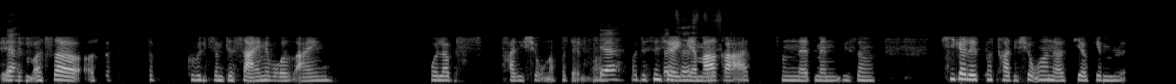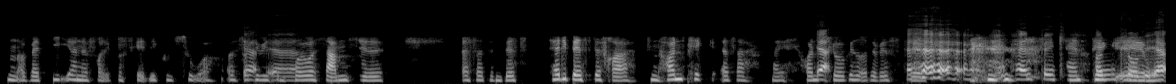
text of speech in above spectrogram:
Ja. Øhm, og så, og så, så kunne vi ligesom designe vores egen bryllupstraditioner på den måde. Ja, og det synes jeg egentlig er meget fantastisk. rart, sådan at man ligesom kigger lidt på traditionerne og siger, okay, men, sådan, og værdierne fra de forskellige kulturer. Og så Ja, kan vi ja, sådan ja. prøve at sammensætte altså den bedste, tage de bedste fra sådan håndpik, altså, nej, håndplukke hedder det vist. Øh, Handpick, Handpick, håndplukke, øhm, ja,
